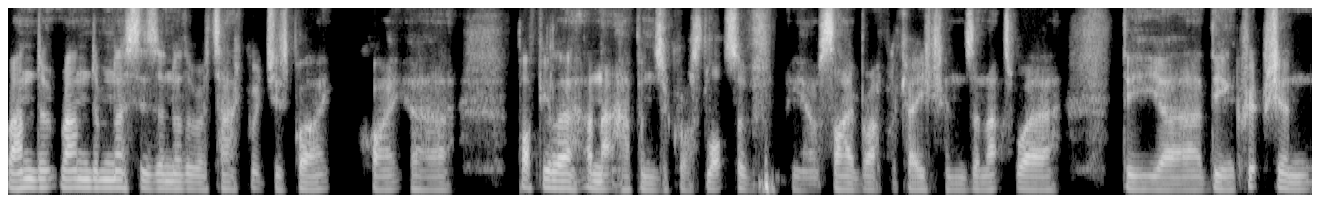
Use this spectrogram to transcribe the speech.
Random, randomness is another attack which is quite quite uh, popular and that happens across lots of you know cyber applications and that's where the uh, the encryption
